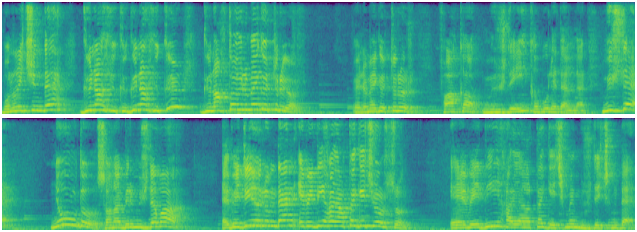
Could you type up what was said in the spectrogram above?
Bunun içinde günah yükü, günah yükü günahta ölüme götürüyor. Ölüme götürür. Fakat müjdeyi kabul edenler. Müjde! Ne oldu? Sana bir müjde var. Ebedi ölümden ebedi hayata geçiyorsun. Ebedi hayata geçme müjdesinde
